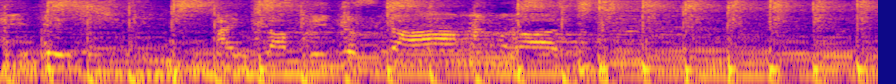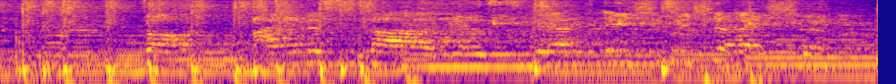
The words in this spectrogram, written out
wie ich ein klappriges Damenrad. Doch eines Tages werd ich mich rächen.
